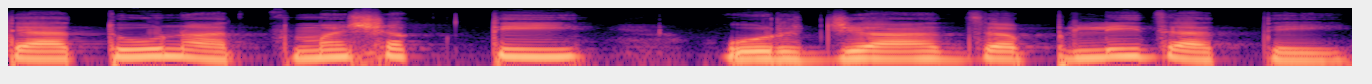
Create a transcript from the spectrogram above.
त्यातून आत्मशक्ती ऊर्जा जपली जाते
